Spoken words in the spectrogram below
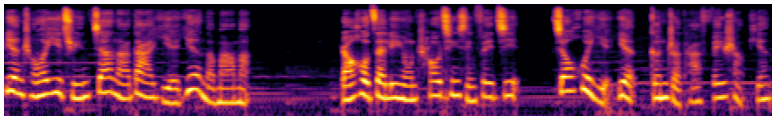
变成了一群加拿大野雁的妈妈，然后再利用超轻型飞机，教会野雁跟着他飞上天。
